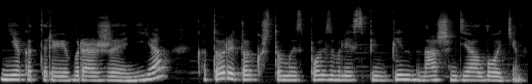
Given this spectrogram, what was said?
некоторые выражения, которые только что мы использовали с Пинпин -пин в нашем диалоге.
